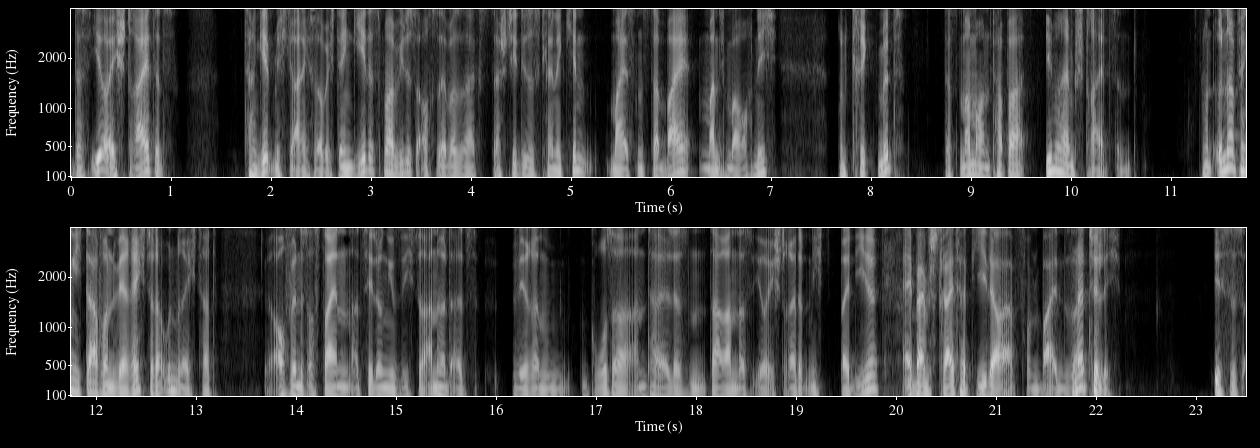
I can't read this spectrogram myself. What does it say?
dass ihr euch streitet, tangiert mich gar nicht so. Aber ich denke jedes Mal, wie du es auch selber sagst, da steht dieses kleine Kind meistens dabei, manchmal auch nicht, und kriegt mit, dass Mama und Papa immer im Streit sind. Und unabhängig davon, wer Recht oder Unrecht hat, auch wenn es aus deinen Erzählungen sich so anhört, als wäre ein großer Anteil dessen daran, dass ihr euch streitet, nicht bei dir, Ey, beim Streit hat jeder von beiden Seiten. Natürlich. Ist es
